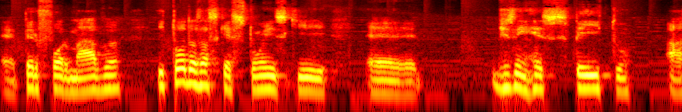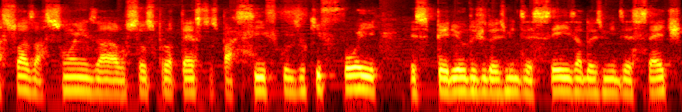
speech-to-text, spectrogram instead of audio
é, performava e todas as questões que é, dizem respeito às suas ações, aos seus protestos pacíficos, o que foi esse período de 2016 a 2017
